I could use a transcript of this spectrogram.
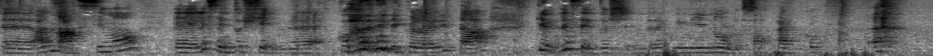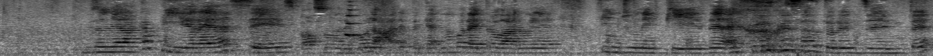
eh, al massimo e le sento scendere ecco vi dico la verità che le sento scendere, quindi non lo so, ecco. Bisognerà capire se si possono regolare perché non vorrei trovarmele fin giù nel piede, ecco questa autoreggente,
